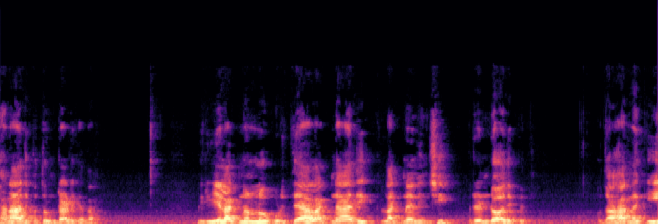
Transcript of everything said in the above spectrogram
ధనాధిపతి ఉంటాడు కదా మీరు ఏ లగ్నంలో పుడితే ఆ లగ్నాది లగ్నం నుంచి రెండో అధిపతి. ఉదాహరణకి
